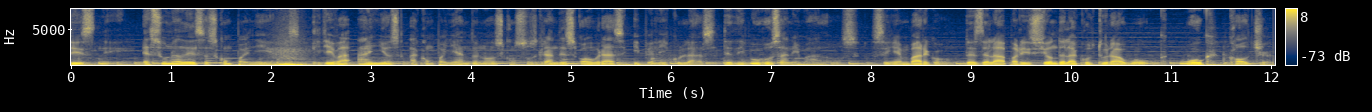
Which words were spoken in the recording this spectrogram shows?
Disney es una de esas compañías que lleva años acompañándonos con sus grandes obras y películas de dibujos animados. Sin embargo, desde la aparición de la cultura woke, woke culture,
